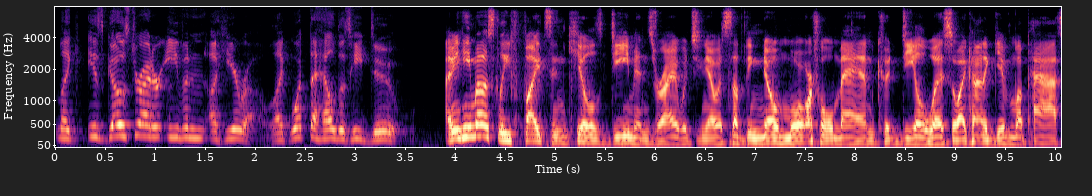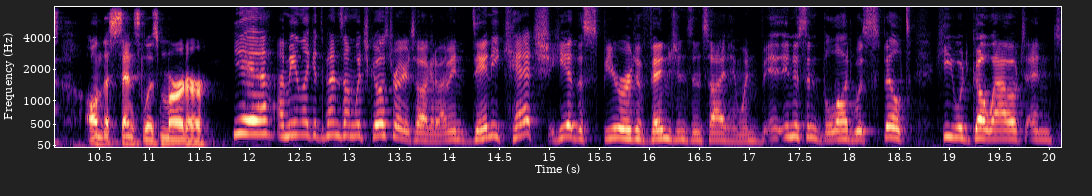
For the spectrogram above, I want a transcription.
Like is Ghost Rider even a hero? Like what the hell does he do? I mean, he mostly fights and kills demons, right? Which, you know, is something no mortal man could deal with. So I kind of give him a pass on the senseless murder. Yeah, I mean, like it depends on which Ghost Rider you're talking about. I mean, Danny Ketch, he had the spirit of vengeance inside him. When innocent blood was spilt, he would go out and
